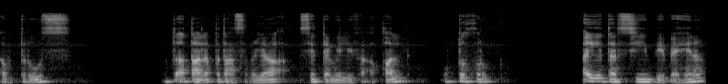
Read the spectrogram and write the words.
أو التروس وتقطع لقطع صغيرة ستة مللي فأقل وبتخرج. أي ترسيب بيبقى هنا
